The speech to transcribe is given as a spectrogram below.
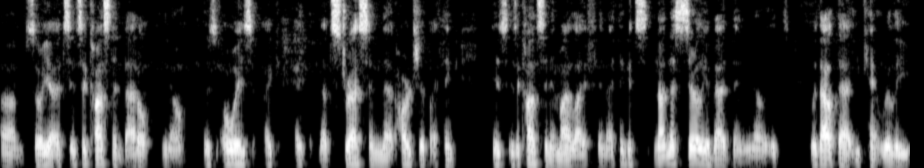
um, so yeah, it's it's a constant battle. You know, there's always like that stress and that hardship. I think is is a constant in my life, and I think it's not necessarily a bad thing. You know, it's without that you can't really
